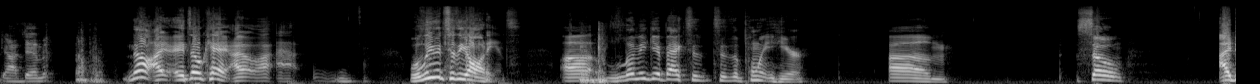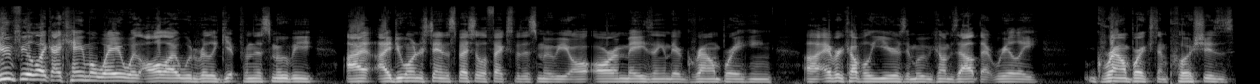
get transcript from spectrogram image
god damn it. No, I, it's okay. I, I, I, we'll leave it to the audience. Uh, let me get back to, to the point here. Um, so I do feel like I came away with all I would really get from this movie. I, I do understand the special effects for this movie are, are amazing and they're groundbreaking. Uh, every couple of years, a movie comes out that really groundbreaks and pushes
